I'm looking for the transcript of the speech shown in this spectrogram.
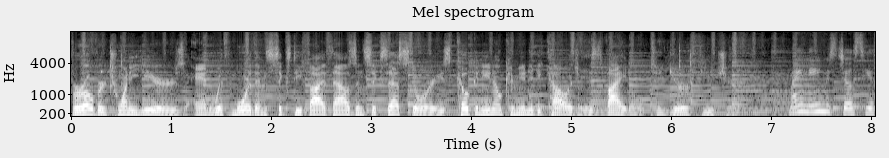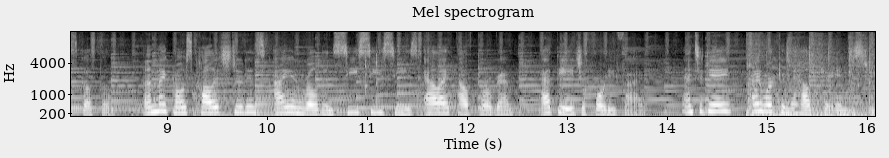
For over 20 years and with more than 65,000 success stories, Coconino Community College is vital to your future. My name is Josie Escoto. Unlike most college students, I enrolled in CCC's Allied Health Program at the age of 45. And today, I work in the healthcare industry.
